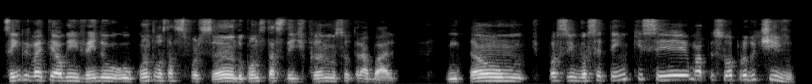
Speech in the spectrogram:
Sempre vai ter alguém vendo o quanto você está se esforçando, o quanto está se dedicando no seu trabalho. Então, tipo assim, você tem que ser uma pessoa produtiva.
